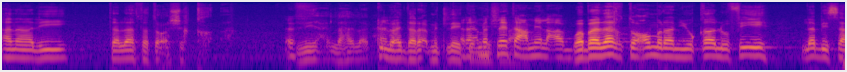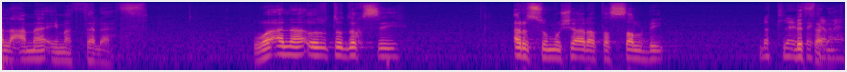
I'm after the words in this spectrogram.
أنا لي ثلاثة أشقاء. منيح؟ لهلا كله هيدا رقم ثلاثة رقم ثلاثة. عم يلعب. وبلغت عمرا يقال فيه لبس العمائم الثلاث. وأنا أرثوذكسي أرسم شارة الصلب بثلاثة كمان.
